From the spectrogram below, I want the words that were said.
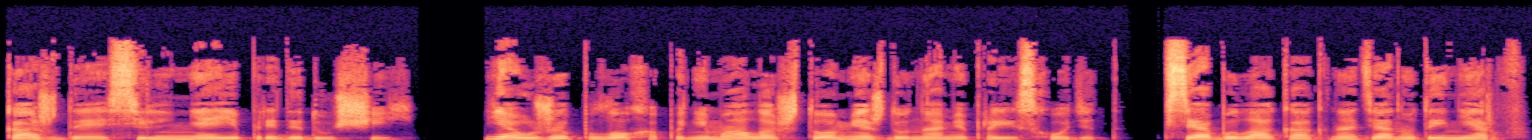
каждая сильнее предыдущей. Я уже плохо понимала, что между нами происходит. Вся была как натянутый нерв,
